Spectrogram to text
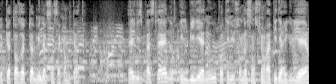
le 14 octobre 1954. Elvis Presley, notre hillbilly à nous, continue son ascension rapide et régulière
